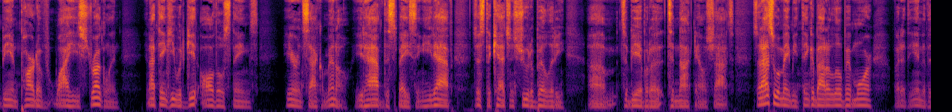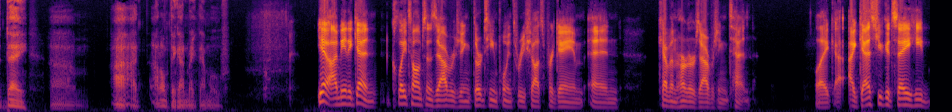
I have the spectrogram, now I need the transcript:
being part of why he's struggling. And I think he would get all those things here in Sacramento. He'd have the spacing, he'd have just the catch and shoot ability um, to be able to to knock down shots. So that's what made me think about it a little bit more. But at the end of the day, um, I I don't think I'd make that move. Yeah, I mean, again, Klay Thompson's averaging 13.3 shots per game, and Kevin Huerter's averaging 10. Like, I guess you could say he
